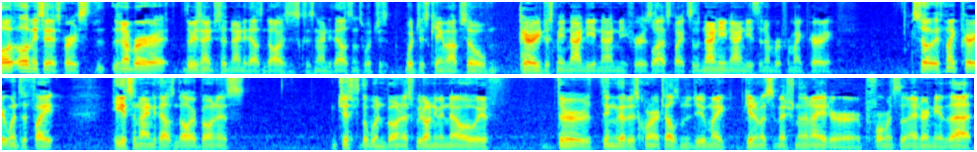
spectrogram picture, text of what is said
well, let me say this first. The, number, the reason I just said ninety thousand dollars is because ninety thousand is what just what just came up. So Perry just made ninety and ninety for his last fight. So the ninety and ninety is the number for Mike Perry. So if Mike Perry wins a fight, he gets a ninety thousand dollar bonus, just for the win bonus. We don't even know if the thing that his corner tells him to do might get him a submission of the night or a performance of the night or any of that.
